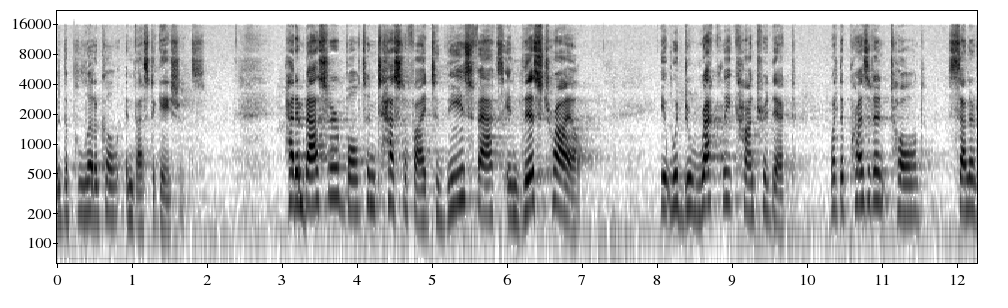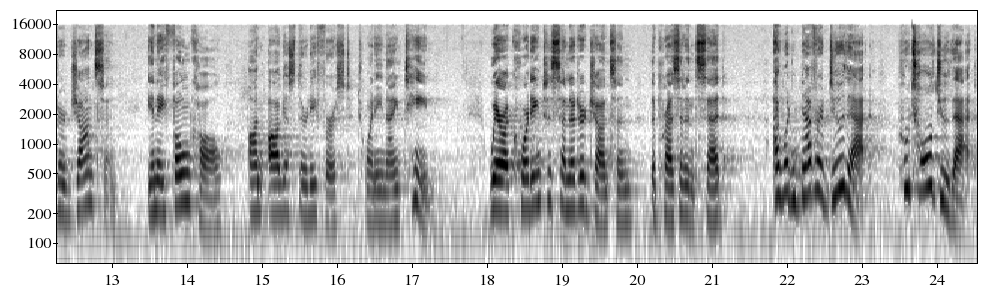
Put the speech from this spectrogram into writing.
with the political investigations. Had Ambassador Bolton testified to these facts in this trial, it would directly contradict what the president told Senator Johnson in a phone call on August 31st, 2019, where, according to Senator Johnson, the president said, I would never do that. Who told you that?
